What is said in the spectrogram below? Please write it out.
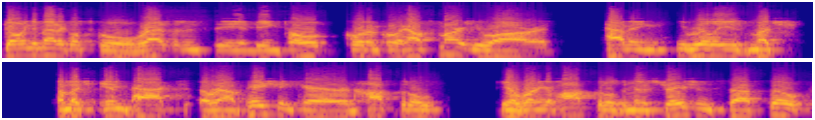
going to medical school, residency, and being told, quote unquote, how smart you are, and having really as much a much impact around patient care and hospital, you know, running of hospitals, administration stuff. So,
